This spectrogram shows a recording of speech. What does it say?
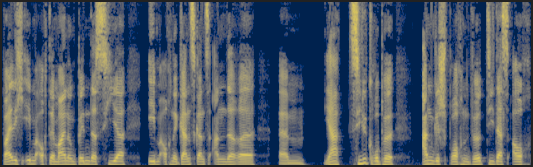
weil ich eben auch der Meinung bin, dass hier eben auch eine ganz, ganz andere, ähm, ja, Zielgruppe angesprochen wird, die das auch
